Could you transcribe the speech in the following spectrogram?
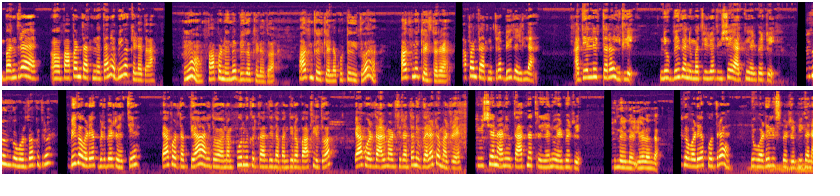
ಬಂದ್ರೆ ಪಾಪನ ತಾತನ ತಾನೇ ಬೀಗ ಕೇಳೋದ? ಹ್ಞೂ ಪಾಪಣ್ಣನೇ ಬೀಗ ಕೇಳೋದು. ಆತನ ಕೈ ಕೇಳ ಕೊಟ್ಟಿದ್ವ ಆತನೇ ಕೇಳ್ತಾರೆ. ಪಾಪನ್ ತಾತನ ಹತ್ರ ಬೀಗ ಇಲ್ಲ. ಅದೆಲ್ಲಿರ್ತಾರೋ ಇರ್ಲಿ. ನೀವು ಬೀಗ ನಿಮ್ಮ ಹತ್ರ ಇರೋದು ವಿಷಯ ಯಾರಿಗೂ ಹೇಳ್ಬೇಡ್ರಿ. ಬೀಗ ಈಗ ಹೊಡೆದಾಕಿದ್ರೆ? ಬೀಗ ಹೊಡೆಯಕ್ ಬಿಡ್ಬೇಡ್ರಿ ಅಜ್ಜಿ. ಯಾಕೆ ಹೊಡ್ತಾಕ್ತೀಯಾ ಇದು ನಮ್ಮ ಪೂರ್ವಿಕರ ಕಾಲದಿಂದ ಬಂದಿರೋ ಬಾಕ್ಲಿದು. ಯಾಕೆ ಹೊಡೆದು ಹಾಳು ಮಾಡ್ತೀರಾ ಅಂತ ನೀವು ಗಲಾಟೆ ಮಾಡ್ರಿ. ಈ ವಿಷಯ ನಾನು ತಾತನ ಹತ್ರ ಏನು ಹೇಳ್ಬೇಡ್ರಿ. ಇಲ್ಲ ಇಲ್ಲ, ಹೇಳಲ್ಲ. ಈಗ ಹೊಡೆಯಕ್ ಹೋದ್ರೆ ನೀವು ಒಡೆಯಲಿಸ್ಬೇಡ್ರಿ ಬೀಗನ.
